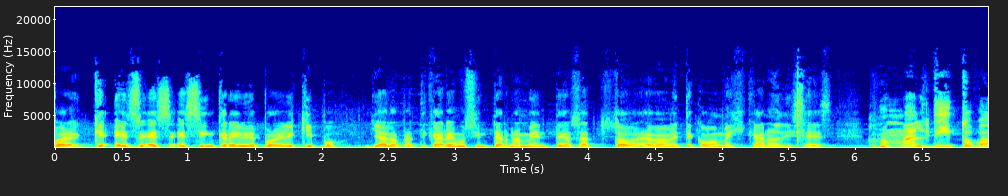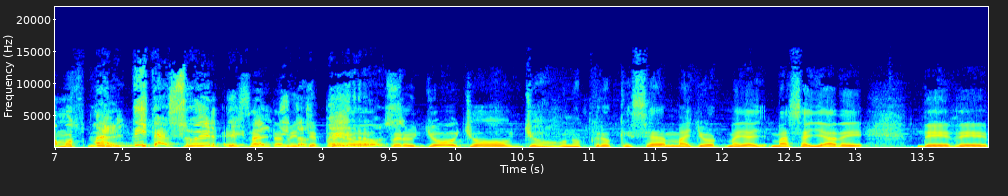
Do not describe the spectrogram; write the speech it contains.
por- que es, es, es increíble por el equipo, ya lo platicaremos internamente, o sea, tú, obviamente como mexicano dices, "Oh, maldito, vamos por ¡Maldita suerte! Exactamente, pero, perros! pero yo, yo, yo no creo que sea mayor, más allá de, de, de,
